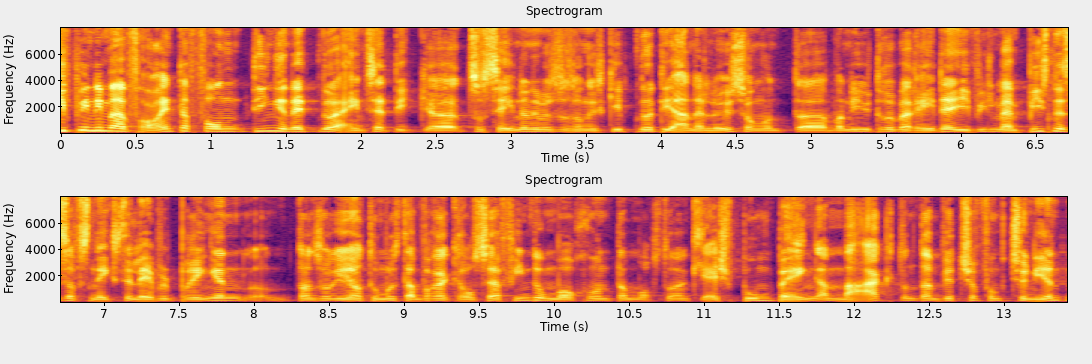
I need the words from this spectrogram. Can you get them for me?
ich bin immer ein Freund davon, Dinge nicht nur einseitig äh, zu sehen und immer so sagen, es gibt nur die eine Lösung. Und äh, wenn ich darüber rede, ich will mein Business aufs nächste Level bringen, dann sage ich, ja, du musst einfach eine große Erfindung machen und dann machst du einen gleich Boom Bang am Markt und dann wird schon funktionieren.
